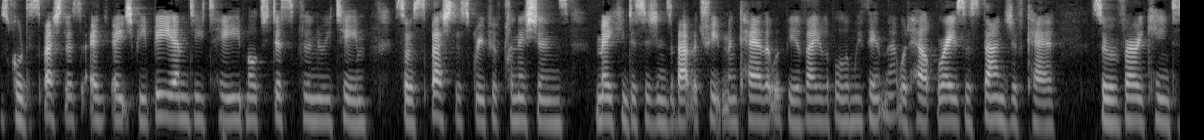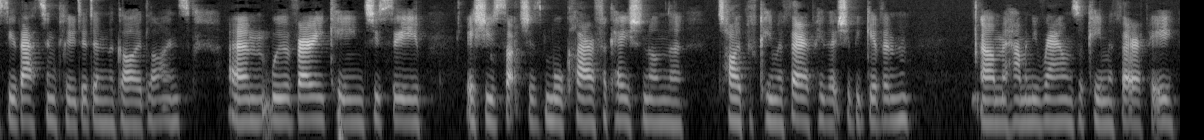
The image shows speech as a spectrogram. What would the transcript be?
it's called a specialist HPB MDT multidisciplinary team. So a specialist group of clinicians making decisions about the treatment and care that would be available. And we think that would help raise the standard of care. So we're very keen to see that included in the guidelines. Um, we were very keen to see issues such as more clarification on the type of chemotherapy that should be given, um, how many rounds of chemotherapy,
